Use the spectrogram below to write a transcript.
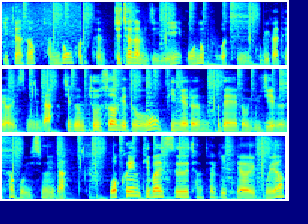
뒷좌석 전동 커튼, 주차 감지기, 온오프 버튼이 구비가 되어 있습니다. 지금 조수석에도 비닐은 그대로 유지를 하고 있습니다. 워크인 디바이스 장착이 되어 있고요.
